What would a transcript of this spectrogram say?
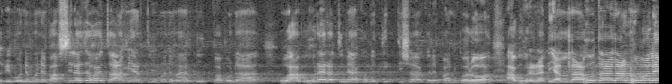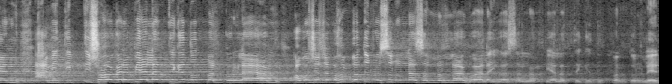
তুমি মনে মনে ভাবছিলা যে হয়তো আমি আর তুমি মনে হয় আর দুধ পাবো না। ও আবু হুরায়রা, তুমি এখন তৃপ্তি সহকারে পান করো। আবু হুরায়রা দিয়ে আল্লাহ বলেন, আমি তৃপ্তি সহকারে পেয়ালার থেকে দুধ পান করলাম। অবশেষে মোহাম্মদুর রসুল্লাহ সাল্লাহ আলাইহি ওয়াসাল্লাম পেয়ালার থেকে দুধ পান করলেন।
